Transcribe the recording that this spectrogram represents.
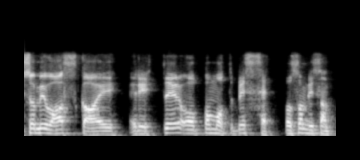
som jo var Sky-rytter og på en måte blir sett på som litt sånn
